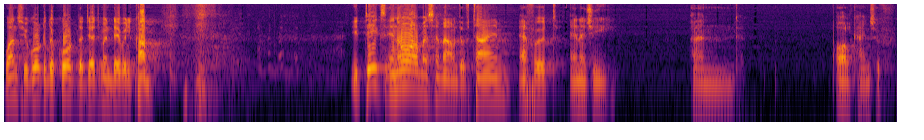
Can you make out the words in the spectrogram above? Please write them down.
Once you go to the court, the judgment day will come. it takes enormous amount of time, effort, energy and all kinds of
